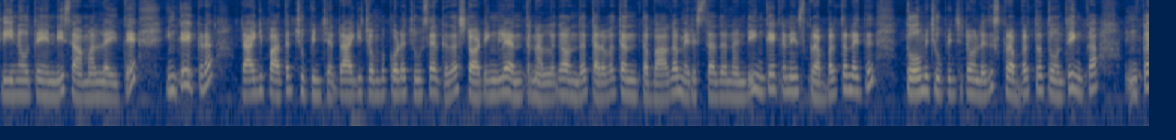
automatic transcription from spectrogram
క్లీన్ అవుతాయండి సామాన్లు అయితే ఇంకా ఇక్కడ రాగి పాత్ర చూపించాను రాగి చెంబు కూడా చూశారు కదా స్టార్టింగ్లో ఎంత నల్లగా ఉందో తర్వాత అంత బాగా మెరుస్తుందోనండి. ఇంకా ఇక్కడ నేను స్క్రబ్బర్తోనైతే తోమి చూపించడం లేదు. స్క్రబ్బర్తో తోమితే ఇంకా ఇంకా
